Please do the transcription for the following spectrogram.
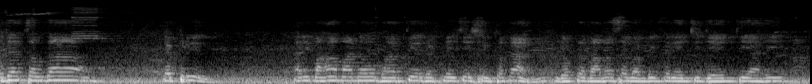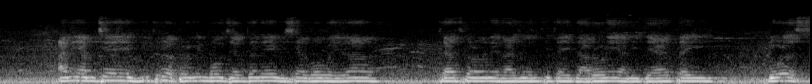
उद्या चौदा एप्रिल आणि महामानव भारतीय घटनेचे शिल्पकार डॉक्टर बाबासाहेब आंबेडकर यांची जयंती आहे. आणि आमचे मित्र प्रवीण भाऊ जगदने विशालभाऊ वैराग त्याचप्रमाणे राजवंतीताई दारोळे आणि जयाताई डोळस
